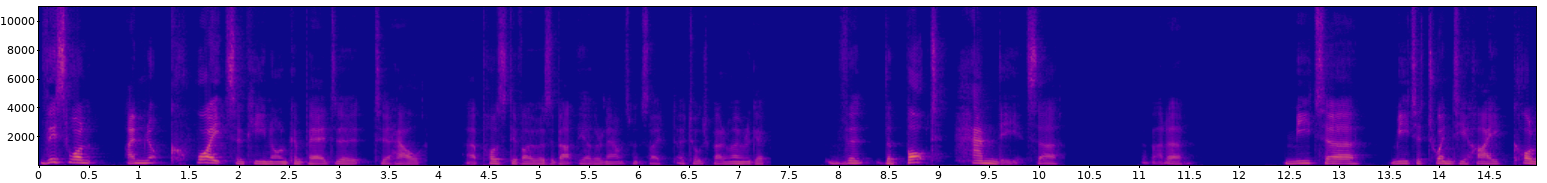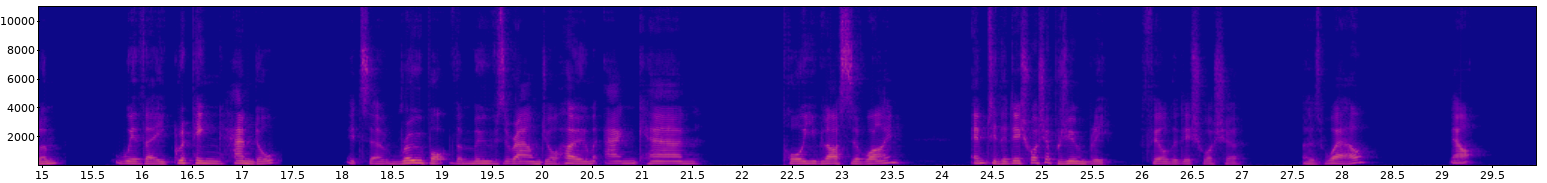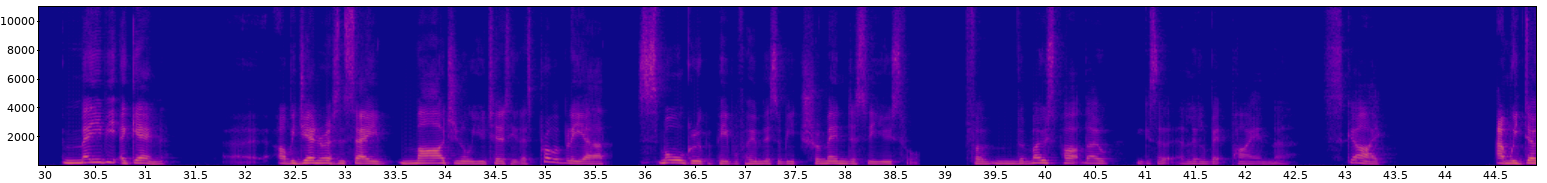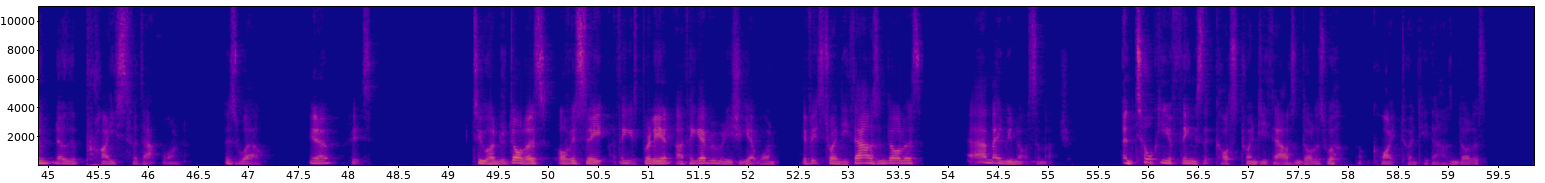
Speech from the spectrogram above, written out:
This one I'm not quite so keen on compared to, to how uh, positive I was about the other announcements I, I talked about a moment ago. The the bot handy. It's a about a meter meter 20 high column with a gripping handle. It's a robot that moves around your home and can pour you glasses of wine, empty the dishwasher, presumably fill the dishwasher as well. Now, maybe again, uh, I'll be generous and say marginal utility. There's probably a small group of people for whom this will be tremendously useful. For the most part, though, I think it's a, a little bit pie in the sky. And we don't know the price for that one as well. You know, if it's $200, obviously, I think it's brilliant. I think everybody should get one. If it's $20,000, uh, maybe not so much. And talking of things that cost $20,000, well, not quite $20,000,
